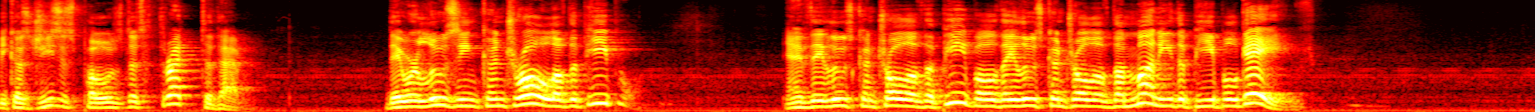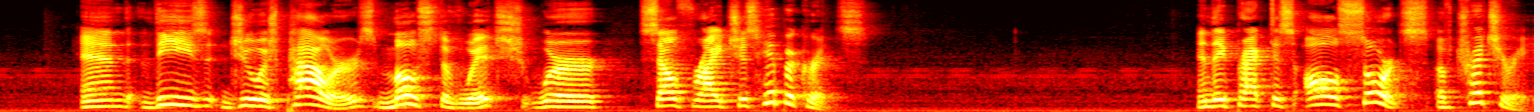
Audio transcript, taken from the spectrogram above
because Jesus posed a threat to them. They were losing control of the people. And if they lose control of the people, they lose control of the money the people gave. And these Jewish powers, most of which were self righteous hypocrites, and they practiced all sorts of treachery.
